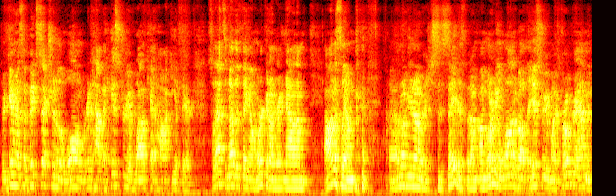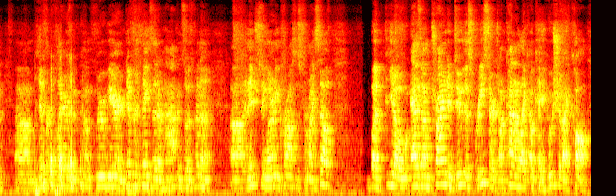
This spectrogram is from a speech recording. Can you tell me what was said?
They're giving us a big section of the wall, and we're gonna have a history of Wildcat hockey up there. So that's another thing I'm working on right now, and I'm honestly I'm. I don't know if you know I should say this, but I'm, I'm learning a lot about the history of my program and um, different players who've come through here and different things that have happened. So it's been a, uh, an interesting learning process for myself. But you know, as I'm trying to do this research, I'm kind of like, okay, who should I call?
